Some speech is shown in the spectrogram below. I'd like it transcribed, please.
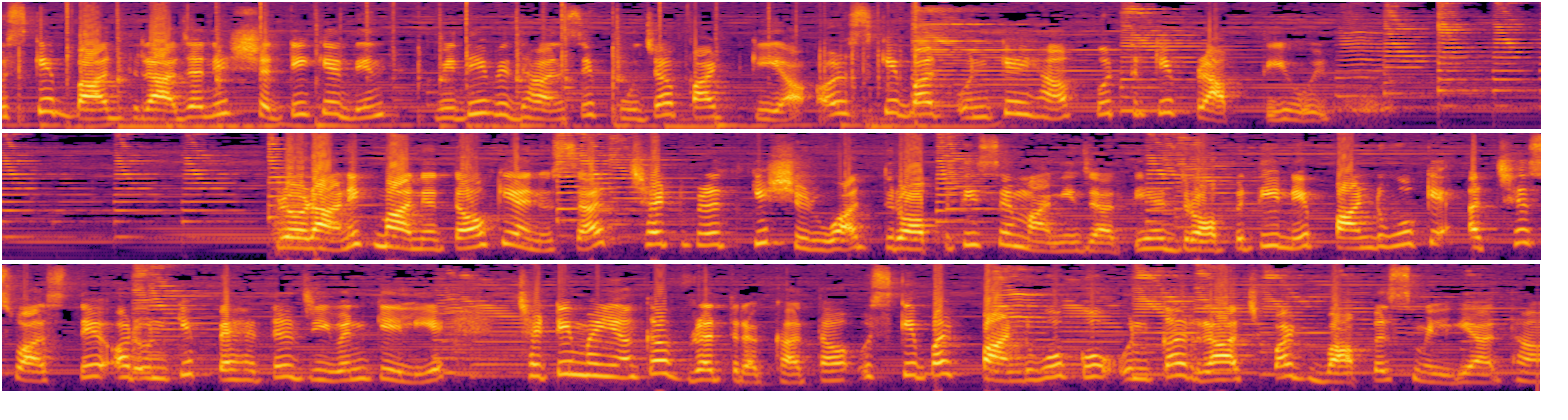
उसके बाद राजा ने शटी के दिन विधि विधान से पूजा पाठ किया और उसके बाद उनके यहाँ पुत्र की प्राप्ति हुई। पौराणिक मान्यताओं के अनुसार छठ व्रत की शुरुआत द्रौपदी से मानी जाती है। द्रौपदी ने पांडवों के अच्छे स्वास्थ्य और उनके बेहतर जीवन के लिए छठी मैया का व्रत रखा था। उसके बाद पांडवों को उनका राजपाट वापस मिल गया था।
